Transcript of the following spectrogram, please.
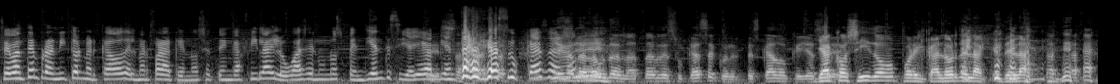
Se van tempranito al mercado del mar para que no se tenga fila y luego hacen unos pendientes y ya llegan bien tarde a su casa. Llegan a la una de la tarde a su casa con el pescado que ya Ya cocido por el calor de la... De la...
